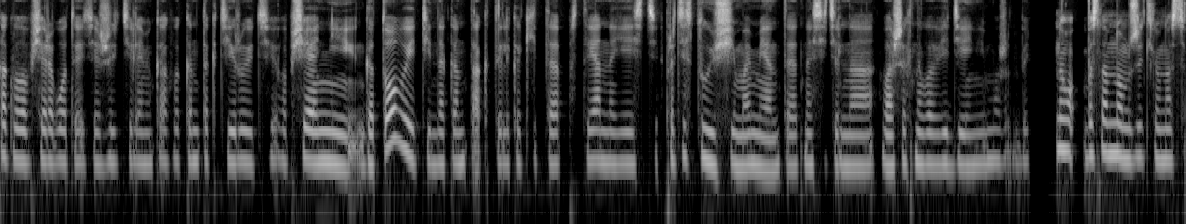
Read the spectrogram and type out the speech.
как вы вообще работаете с жителями, как вы контактируете? Вообще они готовы идти на контакт или какие-то постоянно есть протестующие моменты относительно ваших нововведений, может быть? Ну, в основном жители у нас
